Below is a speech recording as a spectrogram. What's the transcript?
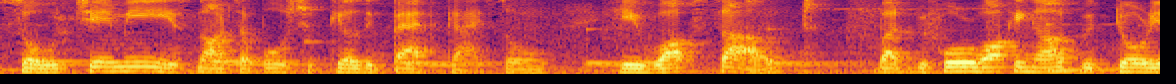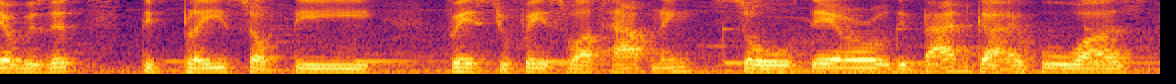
So jamie is not supposed to kill the bad guy. So he walks out. But before walking out victoria visits the place of the face to face was happening. So there the bad guy who was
